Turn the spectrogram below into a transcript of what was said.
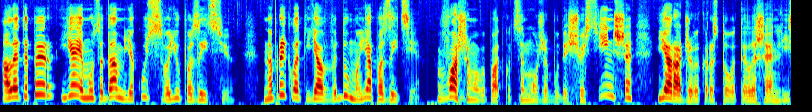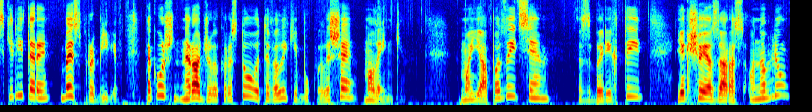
Але тепер я йому задам якусь свою позицію. Наприклад, я введу моя позиція. В вашому випадку це може бути щось інше. Я раджу використовувати лише англійські літери без пробілів. Також не раджу використовувати великі букви, лише маленькі. Моя позиція зберігти. Якщо я зараз оновлю,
